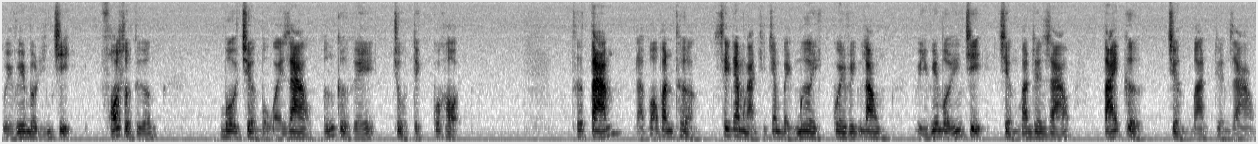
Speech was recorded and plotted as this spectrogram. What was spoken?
Ủy viên Bộ Chính trị, Phó Thủ tướng, Bộ trưởng Bộ Ngoại giao, ứng cử ghế Chủ tịch Quốc hội. Thứ 8 là Võ Văn Thưởng, sinh năm 1970, quê Vĩnh Long, Ủy viên Bộ Chính trị, trưởng Ban tuyên giáo, tái cử trưởng Ban tuyên giáo.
